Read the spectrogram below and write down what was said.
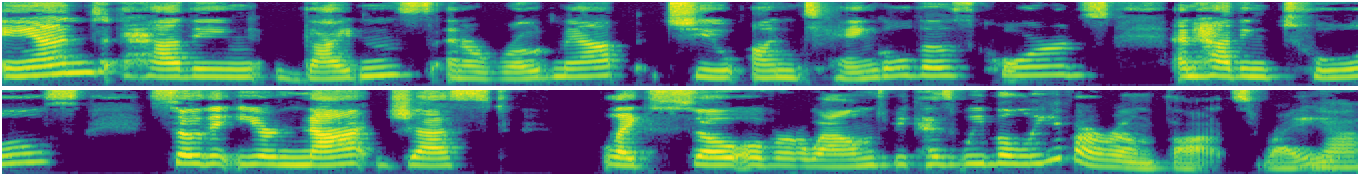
and having guidance and a roadmap to untangle those cords and having tools so that you're not just like so overwhelmed because we believe our own thoughts, right? Yeah.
